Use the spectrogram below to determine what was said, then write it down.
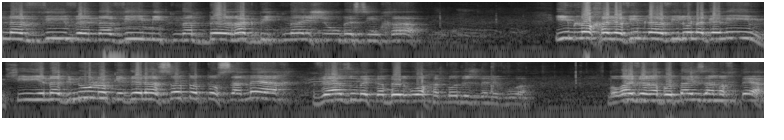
נביא ונביא מתנבא רק בתנאי שהוא בשמחה. אם לא חייבים להביא לו נגנים, שינגנו לו כדי לעשות אותו שמח, ואז הוא מקבל רוח הקודש ונבואה. מוריי ורבותיי זה המפתח.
